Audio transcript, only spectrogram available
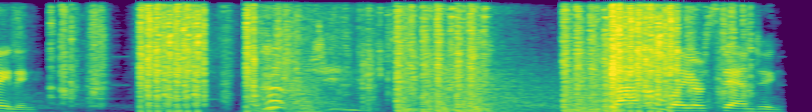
Remaining. Last player standing.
